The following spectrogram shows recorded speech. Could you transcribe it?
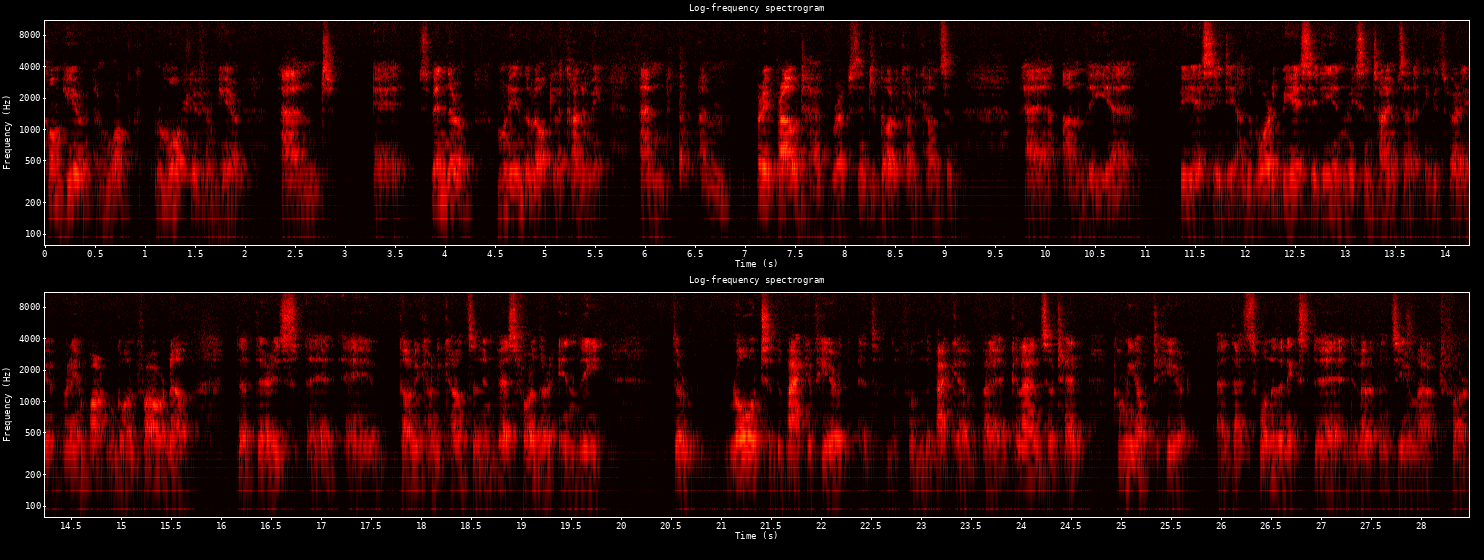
come here and work remotely from here and uh, spend their money in the local economy. And I'm very proud to have represented Galway County Council uh, on the uh, BACD on the board of BACD in recent times and I think it's very very important going forward now that there is a, a Galway County Council invest further in the the road to the back of here from the back of uh, Gullane's Hotel coming up to here. Uh, that's one of the next uh, developments earmarked for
